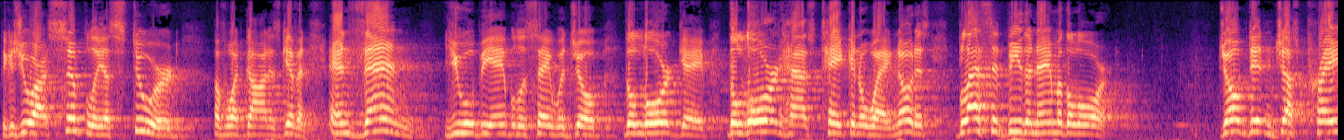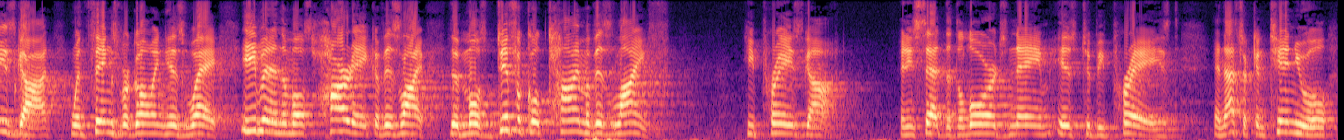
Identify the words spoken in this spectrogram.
because you are simply a steward of what God has given. And then you will be able to say with Job, The Lord gave, the Lord has taken away. Notice, blessed be the name of the Lord. Job didn't just praise God when things were going his way. Even in the most heartache of his life, the most difficult time of his life, he praised God. And he said that the Lord's name is to be praised. And that's a continual,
